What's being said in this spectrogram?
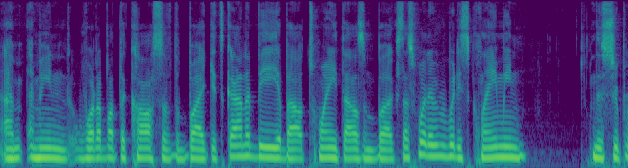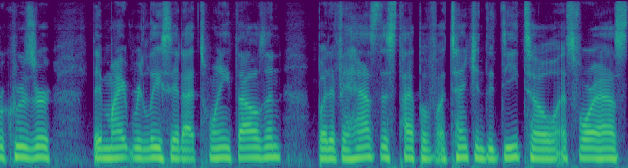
um, I mean, what about the cost of the bike? It's got to be about 20,000 bucks. That's what everybody's claiming. The Super Cruiser, they might release it at 20,000, but if it has this type of attention to detail as far as,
